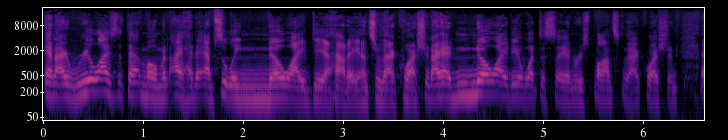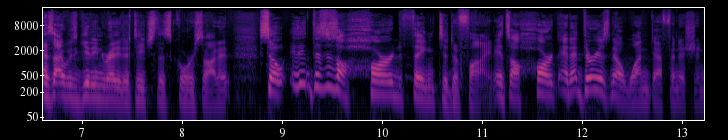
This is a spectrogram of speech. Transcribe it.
And I realized at that moment I had absolutely no idea how to answer that question. I had no idea what to say in response to that question as I was getting ready to teach this course on it. So it, this is a hard thing to define. It's a hard, and there is no one definition.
